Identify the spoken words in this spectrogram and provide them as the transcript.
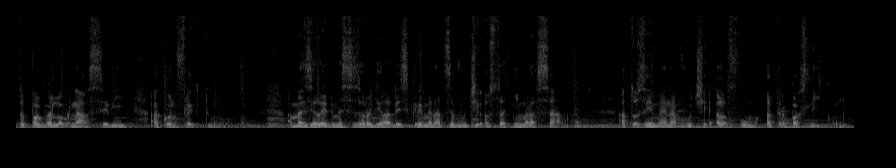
To pak vedlo k násilí a konfliktům. A mezi lidmi se zrodila diskriminace vůči ostatním rasám, a to zejména vůči elfům a trpaslíkům,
